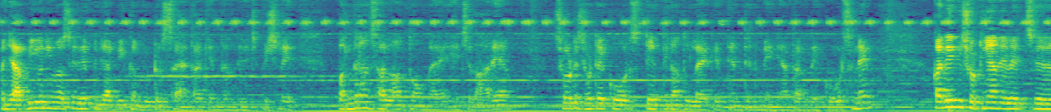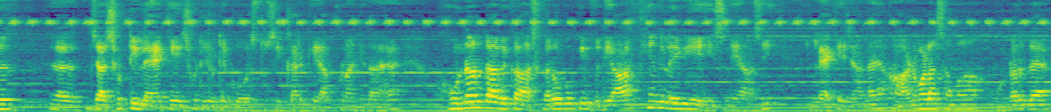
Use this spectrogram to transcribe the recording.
ਪੰਜਾਬੀ ਯੂਨੀਵਰਸਿਟੀ ਦੇ ਪੰਜਾਬੀ ਕੰਪਿਊਟਰ ਸਹਾਇਤਾ ਕੇਂਦਰ ਦੇ ਵਿੱਚ ਪਿਛਲੇ 15 ਸਾਲਾਂ ਤੋਂ ਮੈਂ ਇਹ ਚਲਾ ਰਿਹਾ। ਛੋਟੇ ਛੋਟੇ ਕੋਰਸ ਤਿੰਨ ਦਿਨਾਂ ਤੋਂ ਲੈ ਕੇ ਤਿੰਨ ਤਿੰਨ ਮਹੀਨਿਆਂ ਤੱਕ ਦੇ ਕੋਰਸ ਨੇ। ਕਦੇ ਵੀ ਛੁੱਟੀਆਂ ਦੇ ਵਿੱਚ ਜਾਂ ਛੁੱਟੀ ਲੈ ਕੇ ਛੋਟੇ ਛੋਟੇ ਕੋਰਸ ਤੁਸੀਂ ਕਰਕੇ ਆਪਣਾ ਜਿਹੜਾ ਹੈ, ਹੁਨਰ ਦਾ ਵਿਕਾਸ ਕਰੋ, ਕਿਉਂਕਿ ਵਿਦਿਆਰਥੀਆਂ ਦੇ ਲਈ ਵੀ ਇਹੀ ਸੁਨੇਹਾ ਸੀ, ਲੈ ਕੇ ਜਾਣਾ ਹੈ। ਆਉਣ ਵਾਲਾ ਸਮਾਂ ਹੁਨਰ ਦਾ ਹੈ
